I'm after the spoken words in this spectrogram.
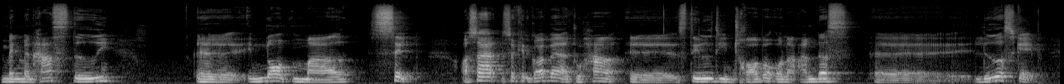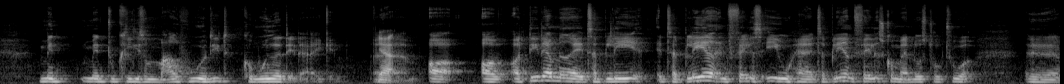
men man har stadig øh, enormt meget selv. Og så, så kan det godt være, at du har øh, stillet dine tropper under andres øh, lederskab, men, men du kan ligesom meget hurtigt komme ud af det der igen. Ja. Øh, og, og, og det der med at etablere, etablere en fælles EU her, etablere en fælles kommandostruktur, øh,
